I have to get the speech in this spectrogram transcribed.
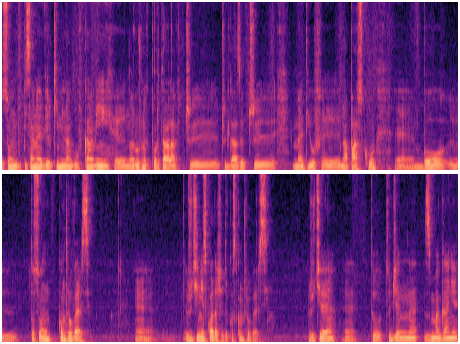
są wypisane wielkimi nagłówkami e, na różnych portalach, czy, czy gazet, czy mediów e, na pasku, bo to są kontrowersje. Życie nie składa się tylko z kontrowersji. Życie to codzienne zmaganie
